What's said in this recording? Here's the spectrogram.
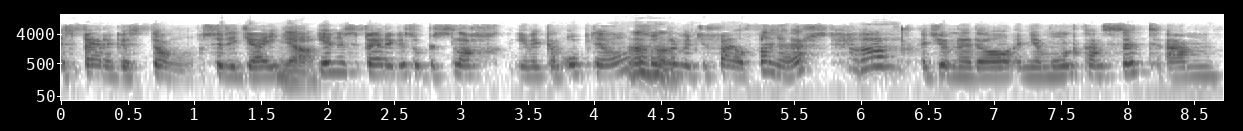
asparagus tong sodat jy Ja. een asparagus op 'n slag, jy weet kan optel Aha. sonder met jou vuil vingers Ah, dat jy hom nou daar in jou mond kan sit. Um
